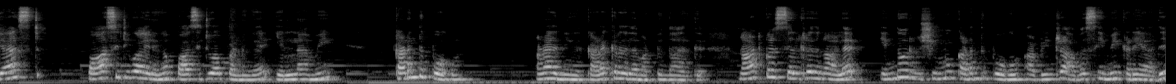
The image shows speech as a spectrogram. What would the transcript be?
ஜஸ்ட் பாசிட்டிவாக இருங்க பாசிட்டிவாக பண்ணுங்கள் எல்லாமே கடந்து போகும். ஆனால் அது நீங்கள் கடக்கிறதுல மட்டும்தான் இருக்குது நாட்கள் செல்றதுனால எந்த ஒரு விஷயமும் கடந்து போகும் அப்படின்ற அவசியமே கிடையாது.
